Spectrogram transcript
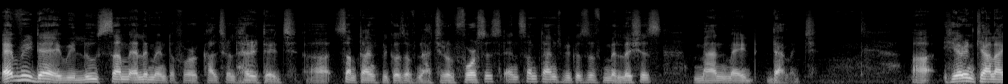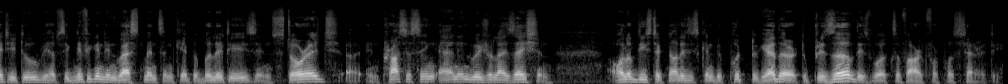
Every day we lose some element of our cultural heritage, uh, sometimes because of natural forces and sometimes because of malicious man made damage. Uh, here in Cal IT2, we have significant investments and capabilities in storage, uh, in processing, and in visualization. All of these technologies can be put together to preserve these works of art for posterity.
